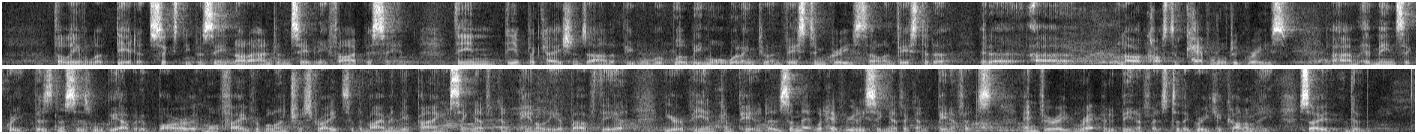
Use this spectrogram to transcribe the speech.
the level of debt at 60%, not 175%, then the implications are that people will be more willing to invest in Greece. They'll invest at a, at a, a lower cost of capital to Greece. Um, it means that Greek businesses will be able to borrow at more favourable interest rates. At the moment, they're paying a significant penalty above their European competitors, and that would have really significant benefits and very rapid benefits to the Greek economy. So, the,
